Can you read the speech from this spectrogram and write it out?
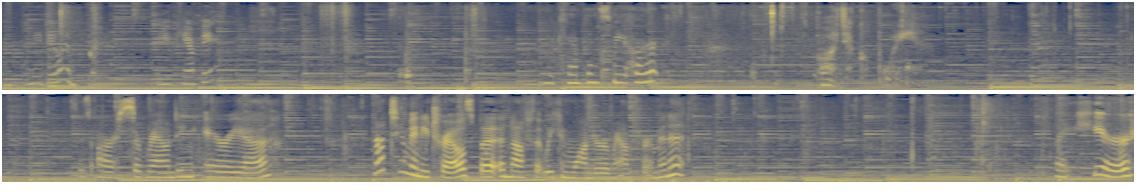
What are you doing? Are you camping? Are you camping, sweetheart? Oh, it's a good boy. This is our surrounding area. Not too many trails, but enough that we can wander around for a minute. Right here,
